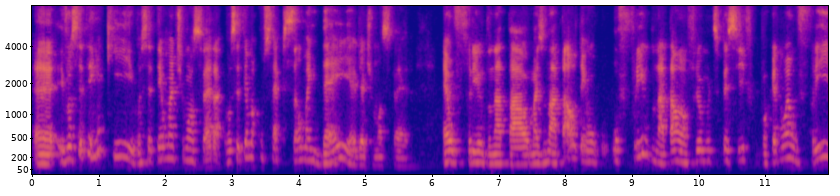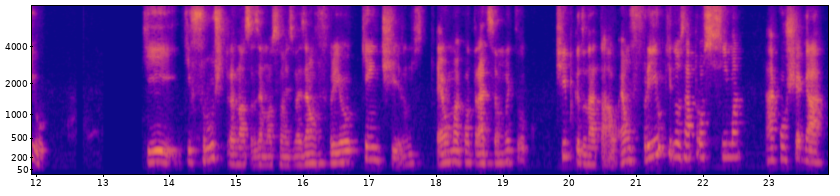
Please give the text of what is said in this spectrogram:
É, e você tem aqui, você tem uma atmosfera, você tem uma concepção, uma ideia de atmosfera. É o frio do Natal, mas o Natal tem um, o frio do Natal é um frio muito específico, porque não é um frio que, que frustra nossas emoções, mas é um frio quente. É uma contradição muito típica do Natal. É um frio que nos aproxima a aconchegar.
